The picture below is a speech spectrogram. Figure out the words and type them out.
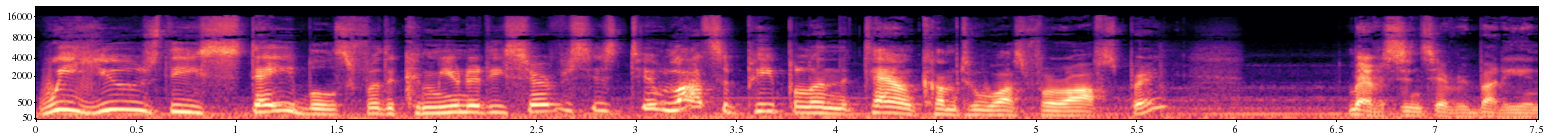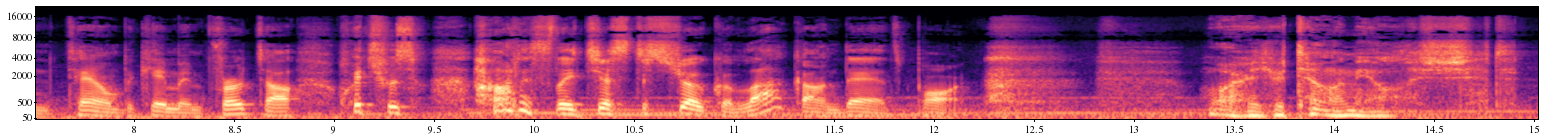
We use these stables for the community services too. Lots of people in the town come to us for offspring. Ever since everybody in the town became infertile, which was honestly just a stroke of luck on Dad's part. Why are you telling me all this shit?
